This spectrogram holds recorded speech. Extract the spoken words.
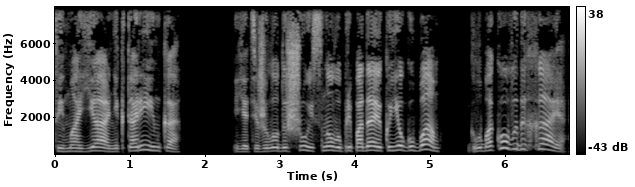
«Ты моя, нектаринка!» Я тяжело дышу и снова припадаю к ее губам, глубоко выдыхая.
